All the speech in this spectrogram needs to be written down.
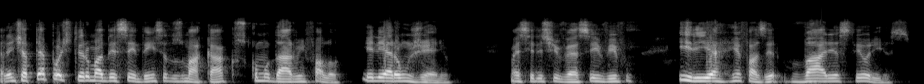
A gente até pode ter uma descendência dos macacos, como Darwin falou. Ele era um gênio, mas se ele estivesse vivo, iria refazer várias teorias.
